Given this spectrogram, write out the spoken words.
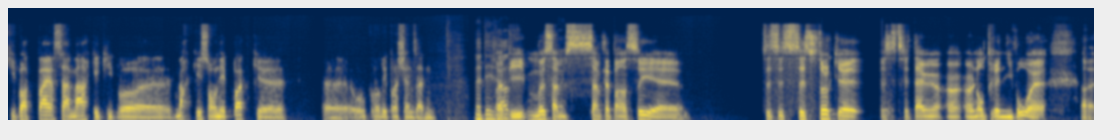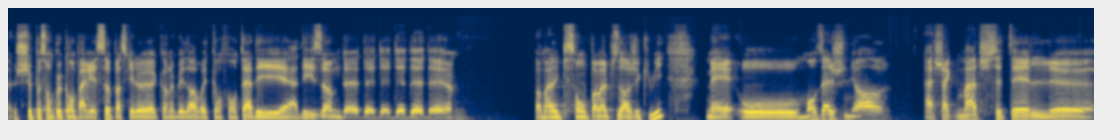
qui va faire sa marque et qui va euh, marquer son époque euh, euh, au cours des prochaines années. Déjà... puis moi, ça me, ça me fait penser. c'est sûr que c'est à un, autre niveau. Je je sais pas si on peut comparer ça parce que là, Conor Bedard va être confronté à des, hommes de, de, de, de, pas mal qui sont pas mal plus âgés que lui. Mais au Mondial Junior, à chaque match, c'était le,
